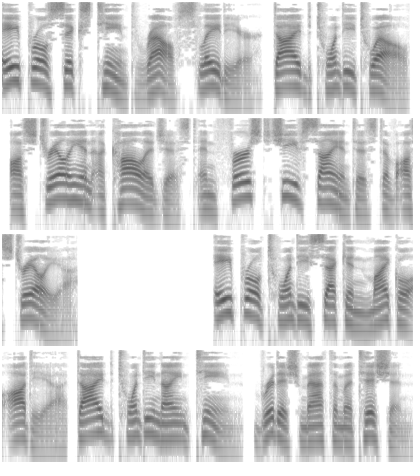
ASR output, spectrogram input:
April 16 – Ralph Slatyer, died 2012, Australian ecologist and first chief scientist of Australia. April 22 – Michael Atiyah died 2019, British mathematician.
